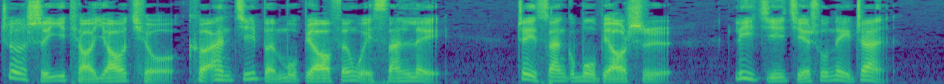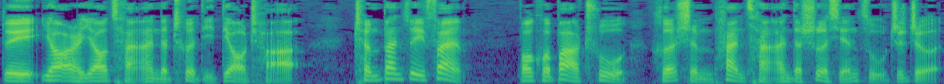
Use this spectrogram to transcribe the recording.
这十一条要求可按基本目标分为三类，这三个目标是：立即结束内战，对幺二幺惨案的彻底调查，惩办罪犯，包括罢黜和审判惨案的涉嫌组织者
